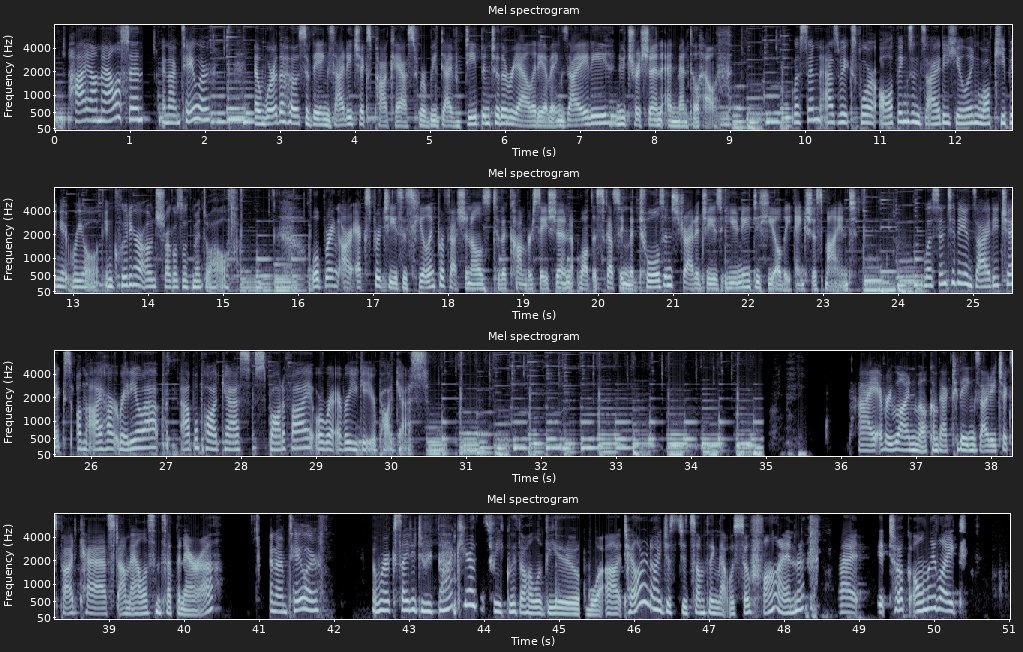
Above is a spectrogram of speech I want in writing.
Hi, I'm Alison. And I'm Taylor. And we're the hosts of the Anxiety Chicks podcast, where we dive deep into the reality of anxiety, nutrition, and mental health. Listen as we explore all things anxiety healing while keeping it real, including our own struggles with mental health. We'll bring our expertise as healing professionals to the conversation while discussing the tools and strategies you need to heal the anxious mind. Listen to the Anxiety Chicks on the iHeartRadio app, Apple Podcasts, Spotify, or wherever you get your podcasts. Hi, everyone. Welcome back to the Anxiety Chicks podcast. I'm Alison Seponara. And I'm Taylor. And we're excited to be back here this week with all of you. Uh, Taylor and I just did something that was so fun that it took only like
